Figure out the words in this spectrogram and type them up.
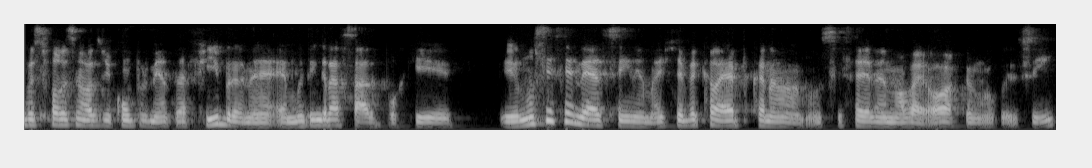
Você falou esse negócio de comprimento da fibra, né? É muito engraçado, porque... Eu não sei se ainda é assim, né? Mas teve aquela época, na... não sei se era em Nova York, alguma coisa assim,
